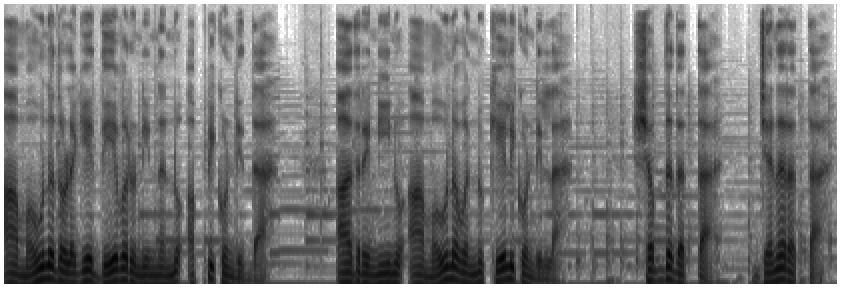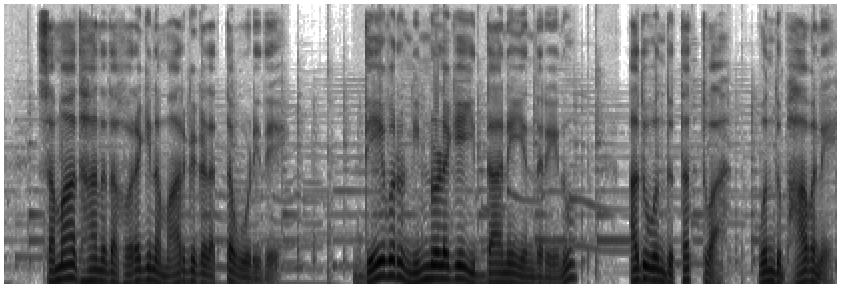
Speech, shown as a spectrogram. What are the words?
ಆ ಮೌನದೊಳಗೆ ದೇವರು ನಿನ್ನನ್ನು ಅಪ್ಪಿಕೊಂಡಿದ್ದ. ಆದರೆ ನೀನು ಆ ಮೌನವನ್ನು ಕೇಳಿಕೊಂಡಿಲ್ಲ. ಶಬ್ದದತ್ತ, ಜನರತ್ತ ಸಮಾಧಾನದ ಹೊರಗಿನ ಮಾರ್ಗಗಳತ್ತ ಓಡಿದೆ. ದೇವರು ನಿನ್ನೊಳಗೇ ಇದ್ದಾನೆ ಎಂದರೇನು? ಅದು ಒಂದು ತತ್ವ, ಒಂದು ಭಾವನೆ,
